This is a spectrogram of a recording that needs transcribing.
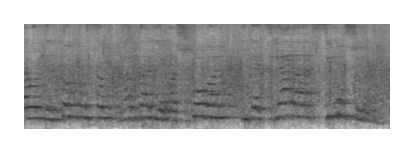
международных конкурсов Наталья Пашкова и Татьяна Симушина.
